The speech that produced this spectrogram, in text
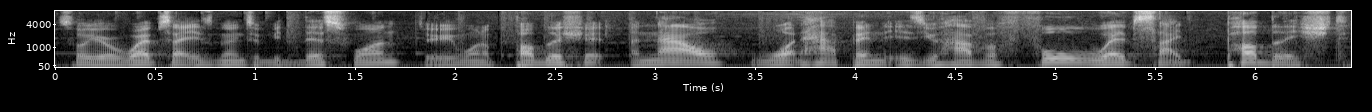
So your website is going to be this one. So you want to publish it. And now what happened is you have a full website published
